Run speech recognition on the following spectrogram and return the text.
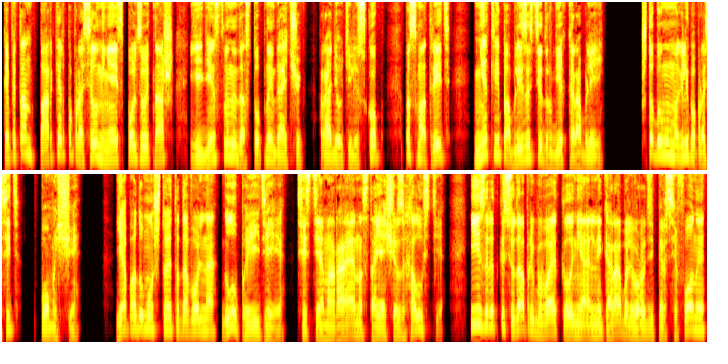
«Капитан Паркер попросил меня использовать наш единственный доступный датчик, радиотелескоп, посмотреть, нет ли поблизости других кораблей, чтобы мы могли попросить помощи. Я подумал, что это довольно глупая идея. Система рая — настоящее захолустье. И изредка сюда прибывает колониальный корабль вроде Персифоны,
